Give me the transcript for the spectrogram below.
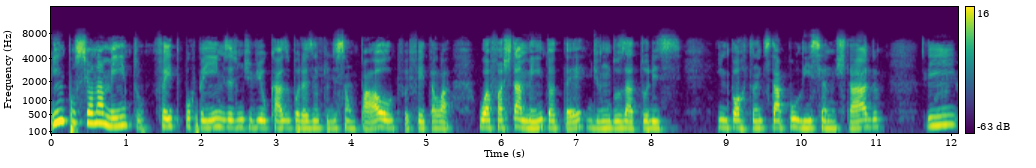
impulsionamento feito por PMs. A gente viu o caso, por exemplo, de São Paulo, que foi feita lá o afastamento até de um dos atores importantes da polícia no estado e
